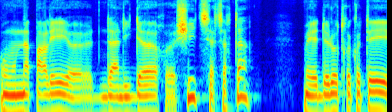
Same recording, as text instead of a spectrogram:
On a parlé euh, d'un leader euh, chiite, c'est certain, Mais de l'autre côté,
